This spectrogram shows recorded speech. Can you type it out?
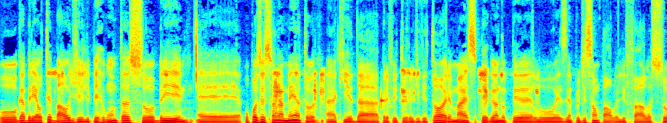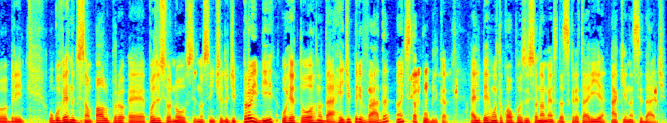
O Gabriel Tebaldi ele pergunta sobre é, o posicionamento aqui da Prefeitura de Vitória, mas pegando pelo exemplo de São Paulo. Ele fala sobre o governo de São Paulo é, posicionou-se no sentido de proibir o retorno da rede privada antes da pública. Aí ele pergunta qual o posicionamento da Secretaria aqui na cidade.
